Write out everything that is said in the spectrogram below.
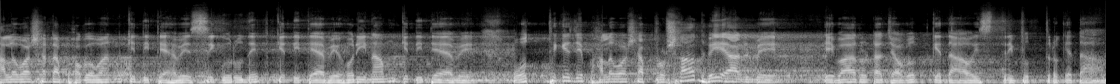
ভালোবাসাটা ভগবানকে দিতে হবে, শ্রী গুরুদেবকে দিতে হবে, হরিনামকে দিতে হবে। ওর থেকে যে ভালোবাসা প্রসাদ হয়ে আসবে, এবার ওটা জগৎকে দাও, স্ত্রী পুত্রকে দাও।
